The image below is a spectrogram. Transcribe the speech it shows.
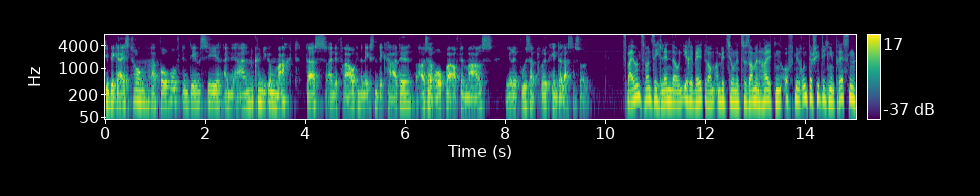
die Begeisterung hervorruft, indem sie eine Ankündigung macht, dass eine Frau in der nächsten Dekade aus Europa auf dem Mars ihre Fußabdrücke hinterlassen soll. 22 Länder und ihre Weltraumambitionen zusammenhalten, oft mit unterschiedlichen Interessen.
